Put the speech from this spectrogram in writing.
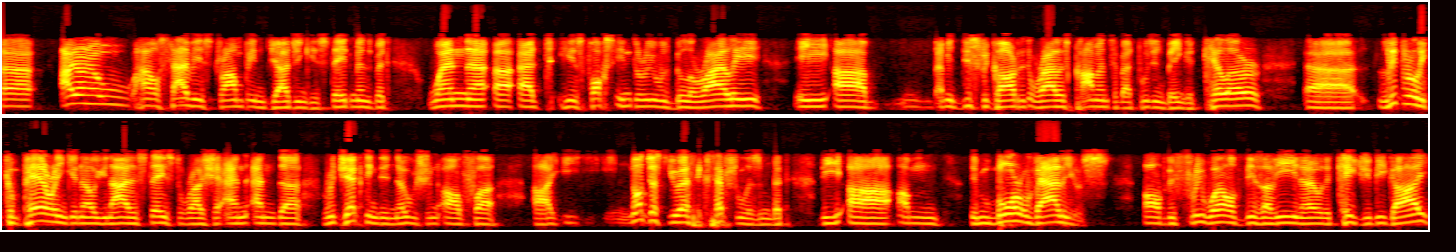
uh, I don't know how savvy is Trump in judging his statements, but when uh, uh, at his Fox interview with Bill O'Reilly, he uh, I mean, disregarded O'Reilly's comments about Putin being a killer. Uh, literally comparing, you know, United States to Russia and and uh, rejecting the notion of uh, uh not just U.S. exceptionalism, but the uh, um, the moral values of the free world vis-a-vis, you know, the KGB guy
